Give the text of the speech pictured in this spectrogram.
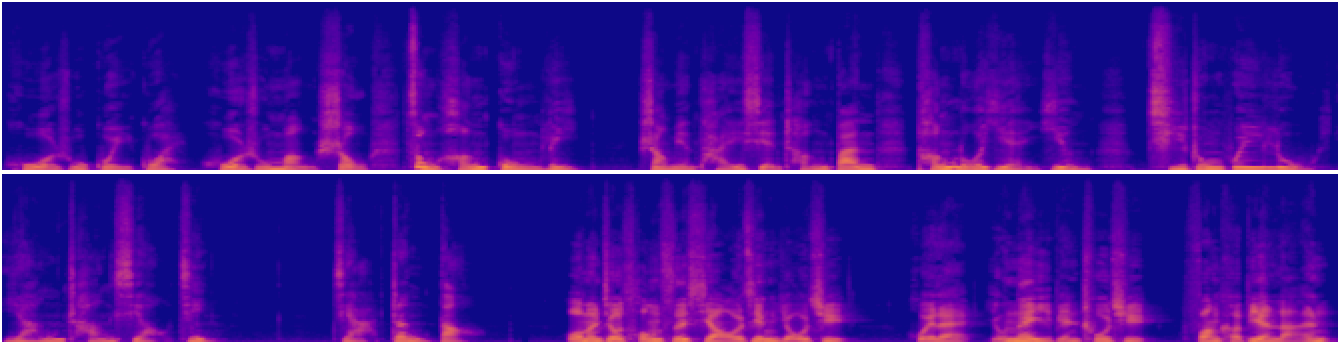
或如鬼怪，或如猛兽，纵横拱立，上面苔藓成斑，藤萝掩映。其中微露羊肠小径，贾政道：“我们就从此小径游去，回来由那边出去，方可便览。”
